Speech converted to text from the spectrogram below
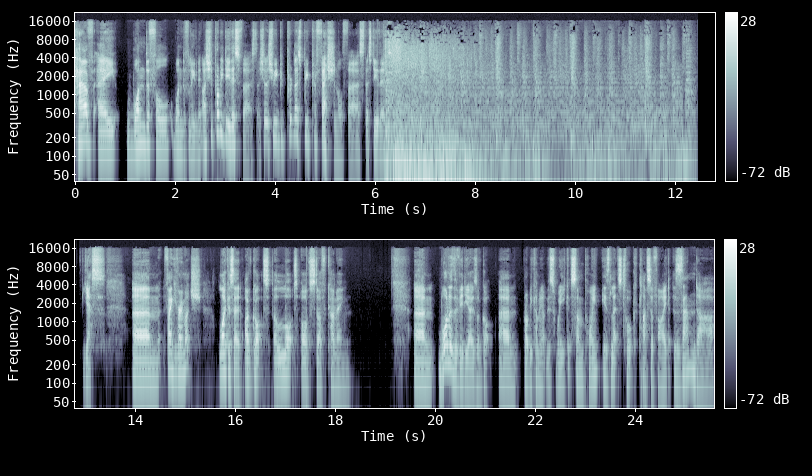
Have a wonderful, wonderful evening. I should probably do this first. Should, should we be, let's be professional first. Let's do this. Yes. Um, thank you very much. Like I said, I've got a lot of stuff coming. Um, one of the videos I've got um, probably coming up this week at some point is Let's Talk Classified Zandar.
